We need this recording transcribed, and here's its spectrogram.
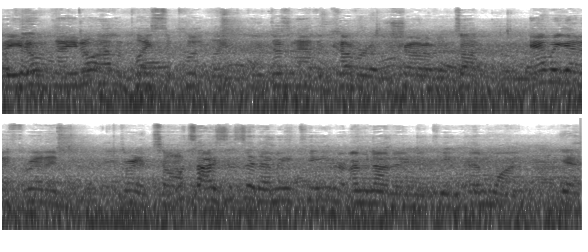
Now you don't. Now you don't have a place to put. Like it doesn't have the cover of the shroud over the top, and we got a threaded, threaded top. What size is it? M18 or I mean not M18, M1. Yeah.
